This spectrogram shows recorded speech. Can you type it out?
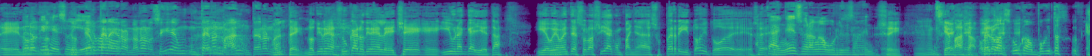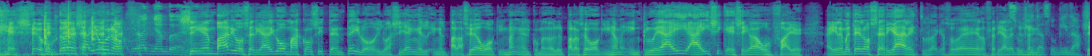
eh, no- ¿Pero qué no- es eso? no- Es un ¿Hierba té negro. No, no, no, sí, es un, un té normal, un té normal. Un té. No tiene azúcar, no tiene leche eh, y unas galletas. Y obviamente eso lo hacía acompañada de sus perritos y todo. eh, ese- Hasta en eso eran aburridos esa gente. sí. ¿Qué pasa? Un poquito Pero azúcar, un poquito azúcar. el segundo desayuno. Yo dañando, dañando. Sin embargo, sería algo más consistente y lo, y lo hacía en el, en el Palacio de Buckingham, en el comedor del Palacio de Buckingham. Incluía ahí, ahí sí que se iba on fire. Ahí le mete los cereales, tú sabes que eso es, los cereales Azuquita, dicen. azuquita. Sí,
